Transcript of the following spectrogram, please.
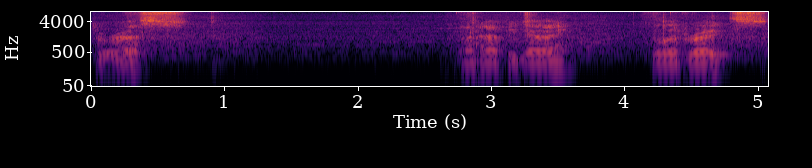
Duress, Unhappy Guy, Village Rites,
